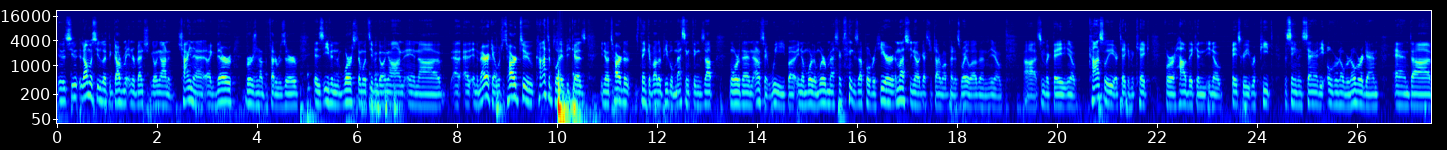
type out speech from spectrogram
it, seems, it, almost seems like the government intervention going on in China, like their version of the Federal Reserve, is even worse than what's even going on in uh, in America, which is hard to contemplate because you know it's hard to think of other people messing things up more than I don't say we, but you know more than we're messing things up over here, unless you know I guess you're talking about Venezuela, then you know uh, it seems like they, you know, constantly are taking the cake for how they can, you know, basically repeat the same insanity over and over and over again, and uh,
